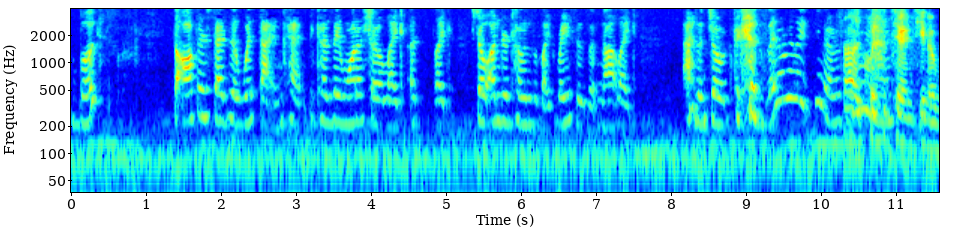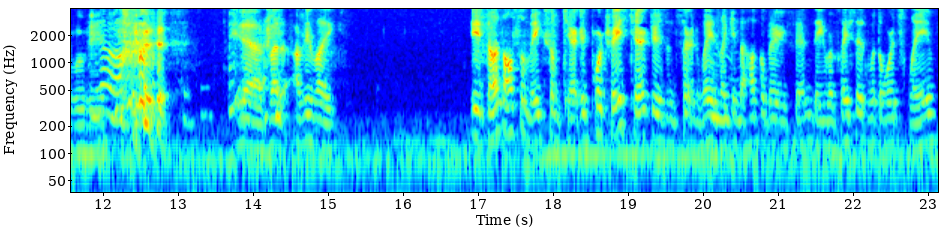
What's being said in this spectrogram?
books, the author says it with that intent because they want to show like a like show undertones of like racism, not like as a joke because they don't really you know. It's not a Quentin Tarantino movie. No. yeah, but I mean, like, it does also make some character. It portrays characters in certain ways. Like in the Huckleberry Finn, they replace it with the word slave.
